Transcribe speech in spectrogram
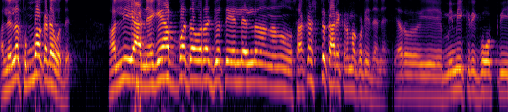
ಅಲ್ಲೆಲ್ಲ ತುಂಬ ಕಡೆ ಹೋದೆ. ಅಲ್ಲಿ ಆ ನೆಗೆ ಹಬ್ಬದವರ ಜೊತೆಯಲ್ಲೆಲ್ಲ ನಾನು ಸಾಕಷ್ಟು ಕಾರ್ಯಕ್ರಮ ಕೊಟ್ಟಿದ್ದೇನೆ. ಯಾರು ಈ ಮಿಮಿಕ್ರಿ ಗೋಪಿ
